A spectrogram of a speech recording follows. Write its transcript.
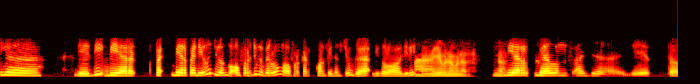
Iya. Jadi biar biar pede lu juga nggak over juga, biar lu nggak over con- confidence juga gitu loh. Jadi Nah, iya benar-benar. Benar. biar balance aja gitu.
